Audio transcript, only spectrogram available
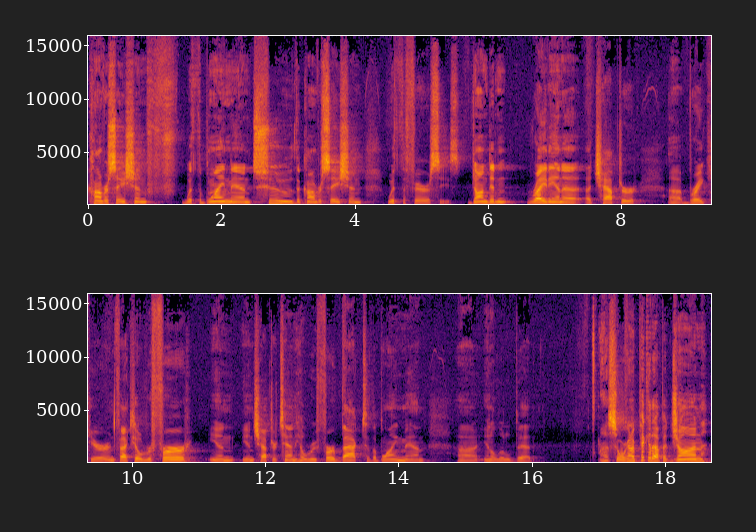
conversation with the blind man to the conversation with the Pharisees. John didn't write in a, a chapter uh, break here. In fact, he'll refer in, in chapter 10, he'll refer back to the blind man uh, in a little bit. Uh, so we're going to pick it up at John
